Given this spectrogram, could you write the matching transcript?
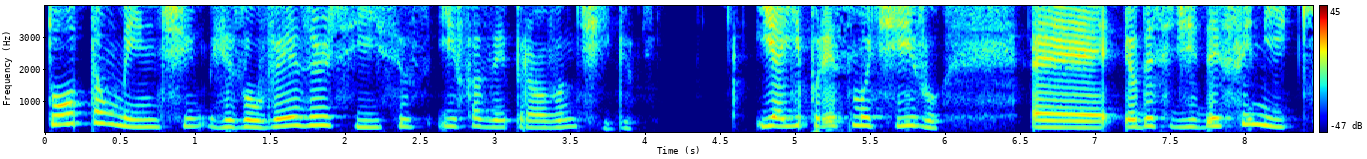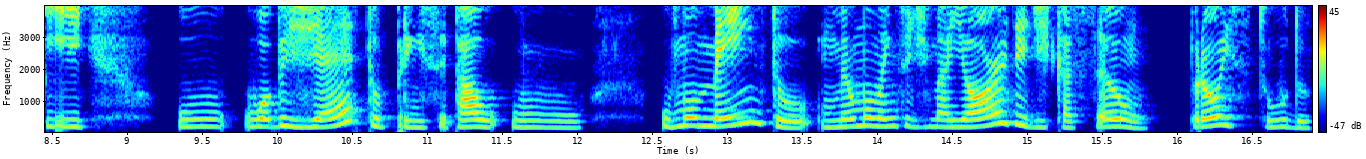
totalmente resolver exercícios e fazer prova antiga. E aí, por esse motivo, é, eu decidi definir que o, o objeto principal, o, o momento, o meu momento de maior dedicação pro estudo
